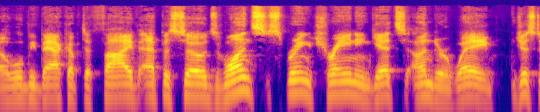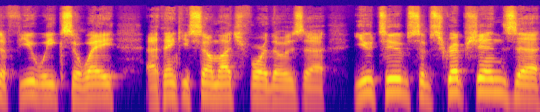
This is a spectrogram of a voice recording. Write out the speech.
uh, we'll be back up to five episodes once spring training gets underway, just a few weeks away. Uh, thank you so much for those uh, YouTube subscriptions. Uh,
